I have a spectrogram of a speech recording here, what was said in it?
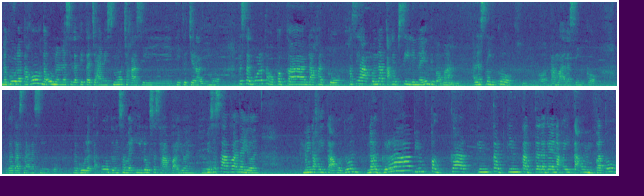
nagulat ako, nauna na sila Tita Janice mo, tsaka si Tito Gerald mo. Tapos nagulat ako pagkalakad ko, kasi hapon na, takip silim na yun, di ba ma? Alas 5. O, tama, alas 5. Pagkatapos na alas 5, nagulat ako doon sa may ilog sa sapa yun. Yung sa sapa na yun, may nakita ako doon. Na grabe yung pagkat, kintab, kintab talaga yung nakita ko yung bato.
